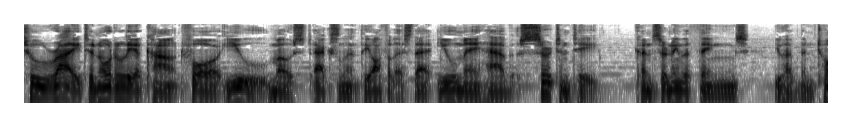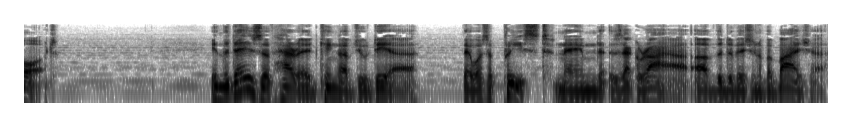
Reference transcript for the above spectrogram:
to write an orderly account for you, most excellent Theophilus, that you may have certainty concerning the things you have been taught. In the days of Herod king of Judea, there was a priest named Zechariah of the division of Abijah,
